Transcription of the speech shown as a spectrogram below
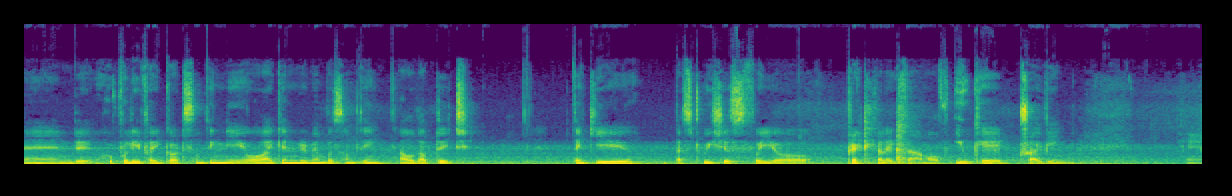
and uh, hopefully if i got something new or i can remember something i'll update thank you best wishes for your practical exam of uk driving হ্যাঁ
